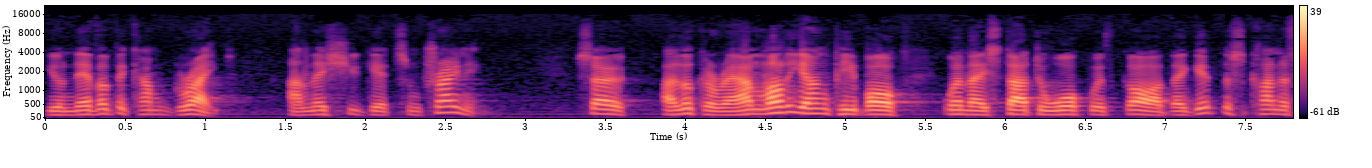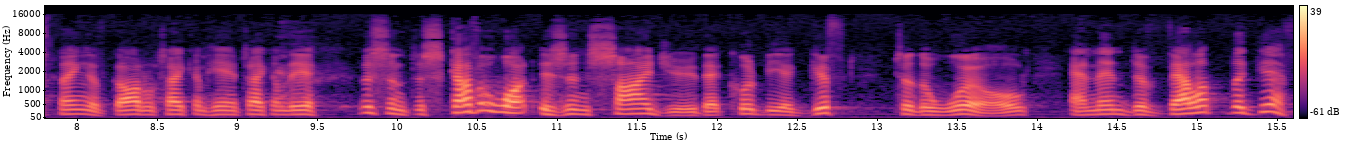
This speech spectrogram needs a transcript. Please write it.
You'll never become great unless you get some training. So, I look around, a lot of young people, when they start to walk with God, they get this kind of thing of God will take them here and take them there. Listen, discover what is inside you that could be a gift to the world and then develop the gift.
